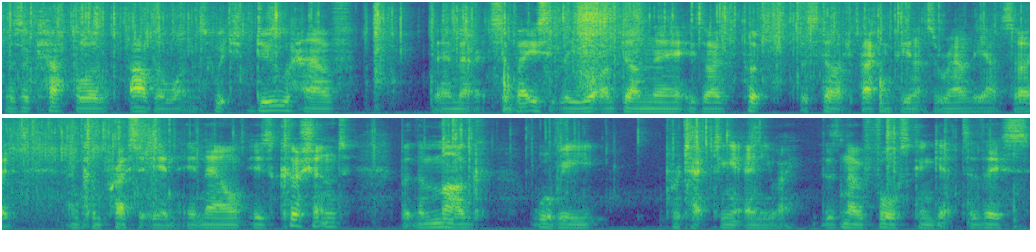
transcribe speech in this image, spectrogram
there's a couple of other ones which do have their merits. So basically what I've done there is I've put the starch packing peanuts around the outside and compress it in. It now is cushioned, but the mug will be protecting it anyway. There's no force can get to this.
